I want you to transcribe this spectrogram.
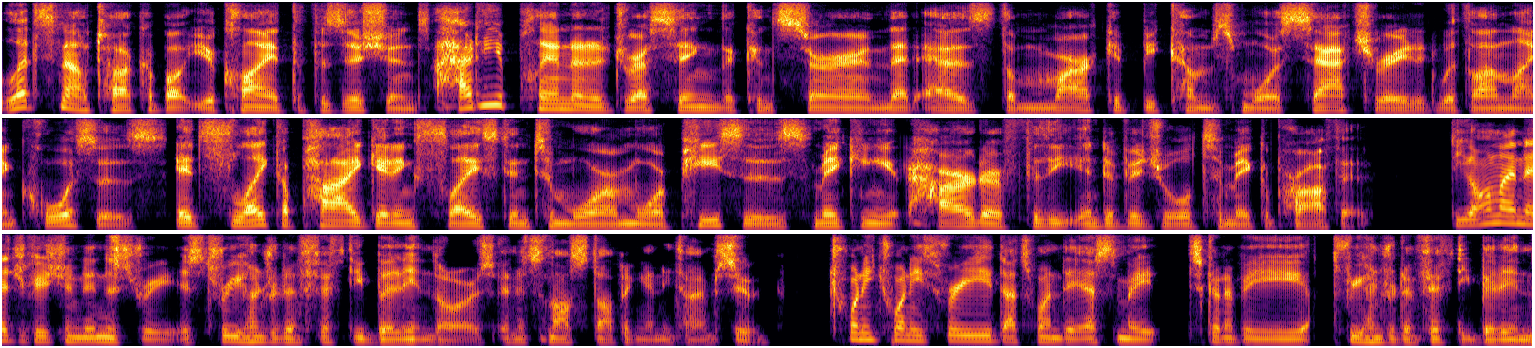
Let's now talk about your client, the physicians. How do you plan on addressing the concern that as the market becomes more saturated with online courses, it's like a pie getting sliced into more and more pieces, making it harder for the individual to make a profit? The online education industry is $350 billion and it's not stopping anytime soon. 2023, that's when they estimate it's going to be $350 billion.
